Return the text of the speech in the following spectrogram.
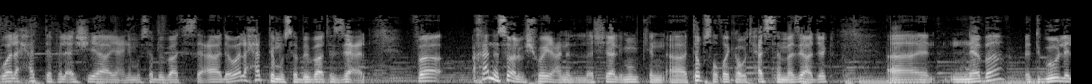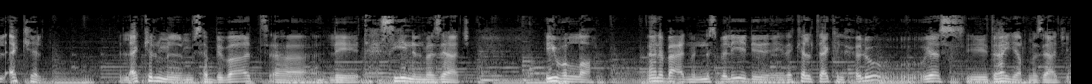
ولا حتى في الأشياء يعني مسببات السعادة ولا حتى مسببات الزعل. فخلنا نسولف شوي عن الأشياء اللي ممكن آه تبسطك أو تحسن مزاجك. آه نبا تقول الأكل. الأكل من المسببات آه لتحسين المزاج. إي والله. أنا بعد بالنسبة لي اذا أكلت أكل حلو ويس يتغير مزاجي.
